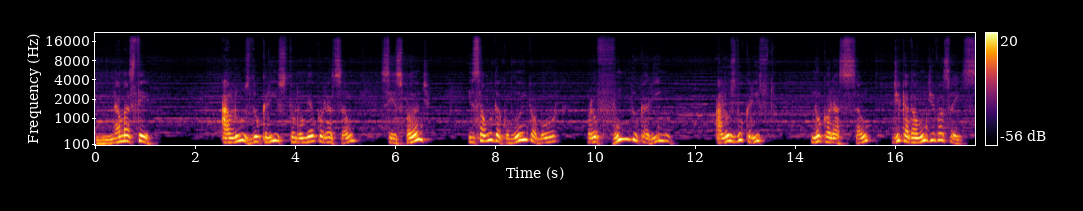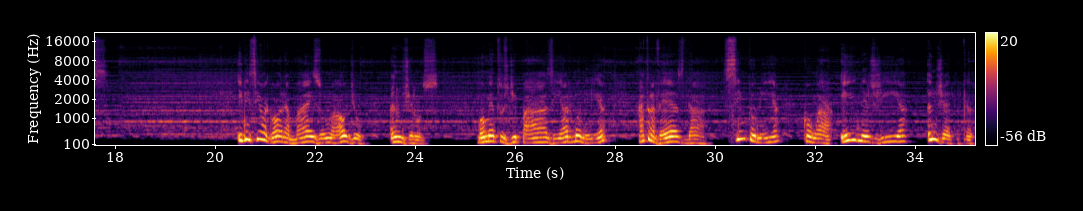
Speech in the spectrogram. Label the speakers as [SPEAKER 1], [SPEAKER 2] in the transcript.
[SPEAKER 1] Namastê. A luz do Cristo no meu coração se expande e saúda com muito amor, profundo carinho, a luz do Cristo no coração de cada um de vocês. Inicio agora mais um áudio Ângelos, momentos de paz e harmonia através da sintonia com a energia angélica.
